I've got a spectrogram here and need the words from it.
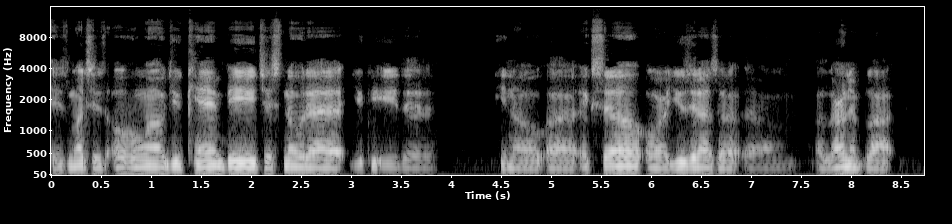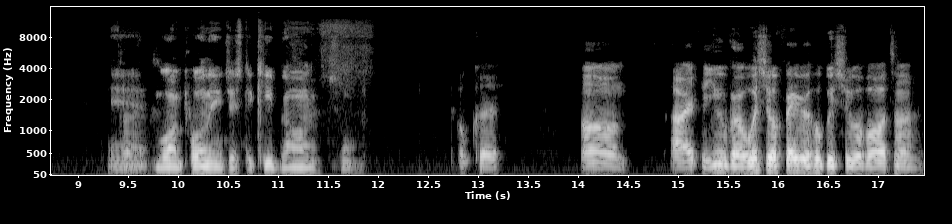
as much as overwhelmed you can be. Just know that you can either you know uh, excel or use it as a um, a learning block, and Thanks. more importantly, just to keep going. So. Okay. Um. All right, for you, bro. What's your favorite hoopy shoe of all time?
